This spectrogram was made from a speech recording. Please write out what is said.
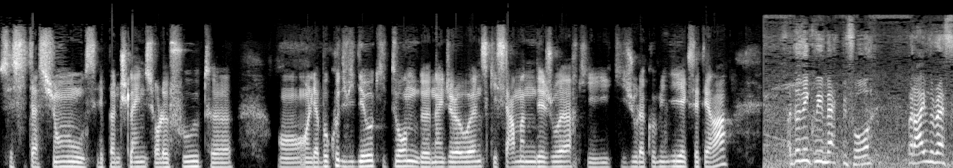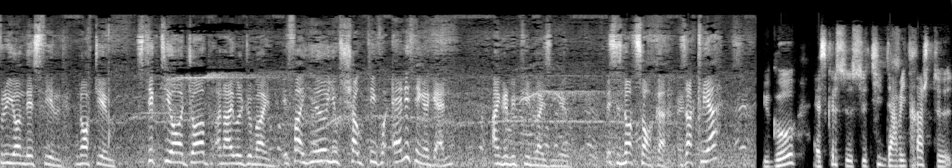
ces citations ou ces punchlines sur le foot. Euh, on, il y a beaucoup de vidéos qui tournent de Nigel Owens qui sermonne des joueurs, qui, qui joue la comédie, etc. I don't think we met before, but I'm the referee on this field, not you. Stick to your job and I will do mine. If I hear you shouting for anything again, I'm going to be penalizing you. This is not soccer. Is that clear? Hugo, est-ce que ce, ce type d'arbitrage te,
